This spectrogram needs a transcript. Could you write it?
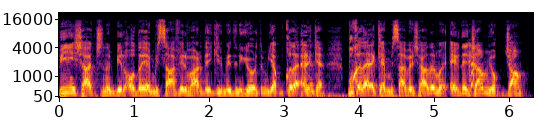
bir inşaatçının bir odaya misafir var diye girmediğini gördüm. Ya bu kadar erken bu kadar erken misafir çağırır mı? Evde cam yok cam.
